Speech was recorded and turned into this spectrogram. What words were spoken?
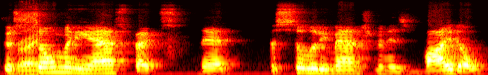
there's right. so many aspects that facility management is vital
